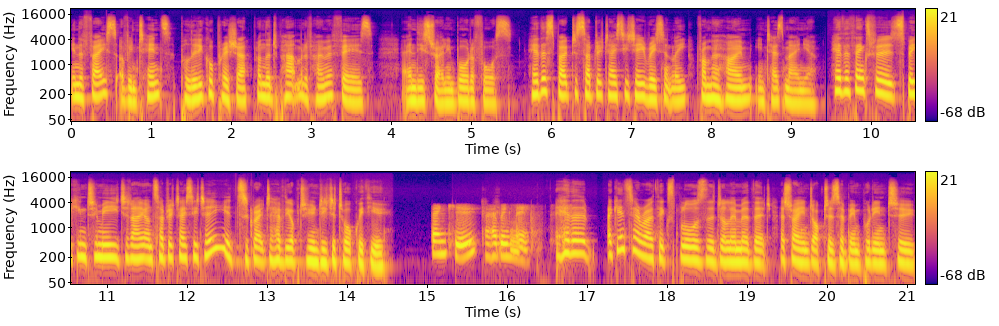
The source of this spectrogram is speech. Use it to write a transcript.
in the face of intense political pressure from the Department of Home Affairs and the Australian Border Force. Heather spoke to Subject ACT recently from her home in Tasmania. Heather, thanks for speaking to me today on Subject ACT. It's great to have the opportunity to talk with you. Thank you for having me. Heather, Against Our Oath explores the dilemma that Australian doctors have been put into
